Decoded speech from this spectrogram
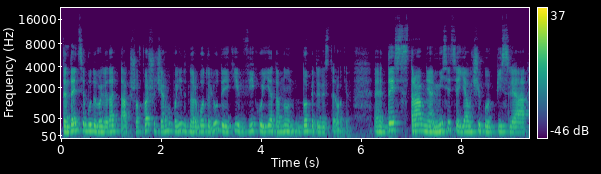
тенденція буде виглядати так, що в першу чергу поїдуть на роботу люди, які в віку є там ну до 50 років. Е, Десь з травня місяця я очікую після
